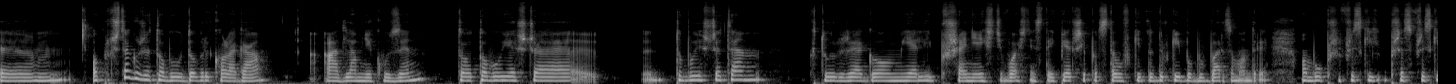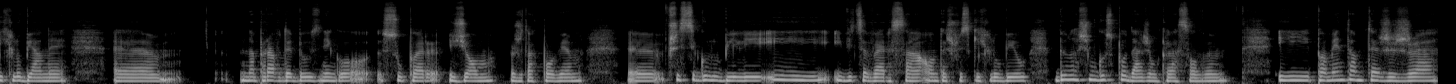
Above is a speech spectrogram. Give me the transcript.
Um, oprócz tego, że to był dobry kolega, a dla mnie kuzyn, to, to był jeszcze to był jeszcze ten, którego mieli przenieść właśnie z tej pierwszej podstawówki do drugiej, bo był bardzo mądry. On był wszystkich, przez wszystkich lubiany. Um, naprawdę był z niego super ziom, że tak powiem. Y, wszyscy go lubili i, i vice versa, on też wszystkich lubił. Był naszym gospodarzem klasowym. I pamiętam też, że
